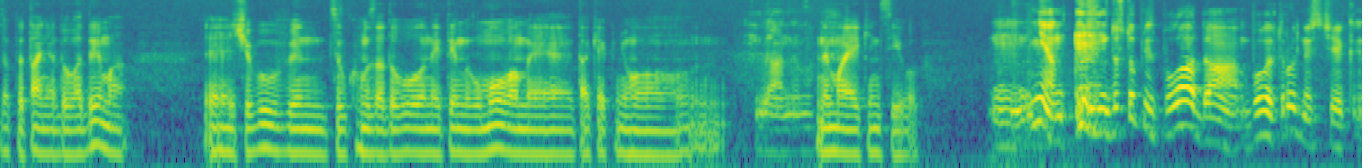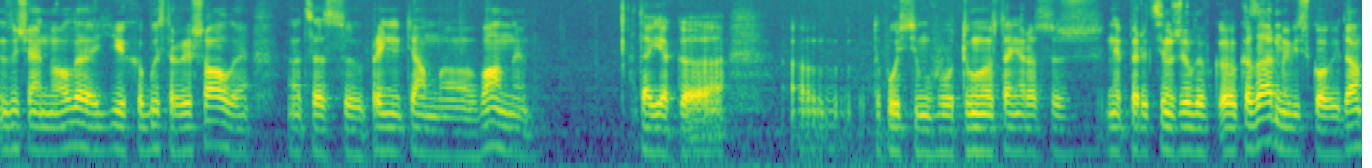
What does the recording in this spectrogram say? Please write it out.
запитання до Вадима. Е, Чи був він цілком задоволений тими умовами, так як в нього Да, нема. немає кінцівок. Ні, доступність була, да. були трудності, звичайно, але їх швидко рішали. Е, Це з прийняттям е, ванни. Так як, е, допустимо, ми останній раз не перед цим жили в казармі військовій, да?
